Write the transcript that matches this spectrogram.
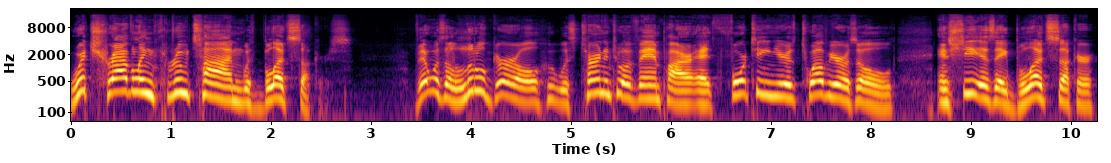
we're traveling through time with bloodsuckers. There was a little girl who was turned into a vampire at 14 years, 12 years old and she is a bloodsucker.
